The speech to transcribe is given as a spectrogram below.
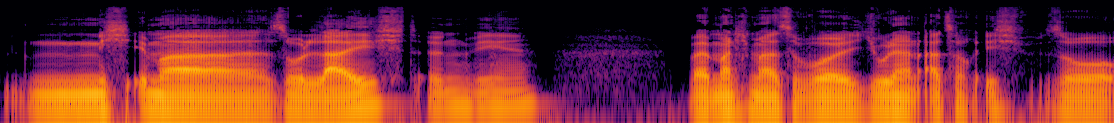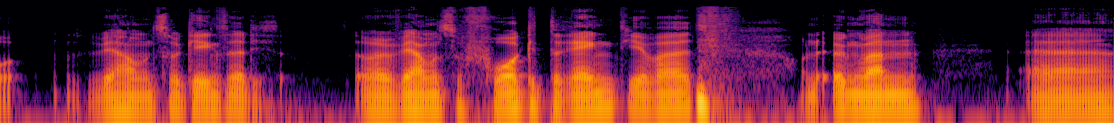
nicht immer so leicht irgendwie. weil manchmal sowohl Julian als auch ich so, wir haben uns so gegenseitig, oder wir haben uns so vorgedrängt jeweils und irgendwann, äh,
